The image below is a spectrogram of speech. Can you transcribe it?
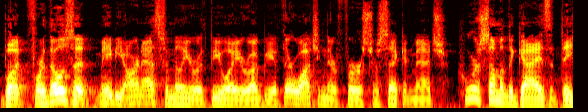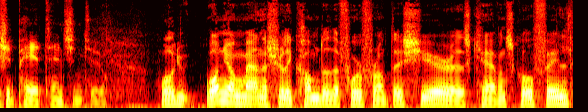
But for those that maybe aren't as familiar with BYU rugby, if they're watching their first or second match, who are some of the guys that they should pay attention to? Well, one young man that's really come to the forefront this year is Kevin Schofield.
